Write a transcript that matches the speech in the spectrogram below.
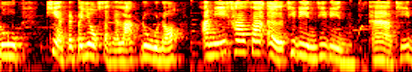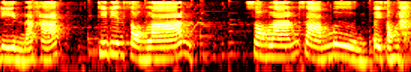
รูป เขียนเป็นประโยคสัญลักษณ์ดูเนาะอันนี้ค่าสร้างเออที่ดินที่ดินอ่าที่ดินนะคะ ที่ดิน 2 ล้าน 2ล้าน3หมื่นเอ้ย2ล้าน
